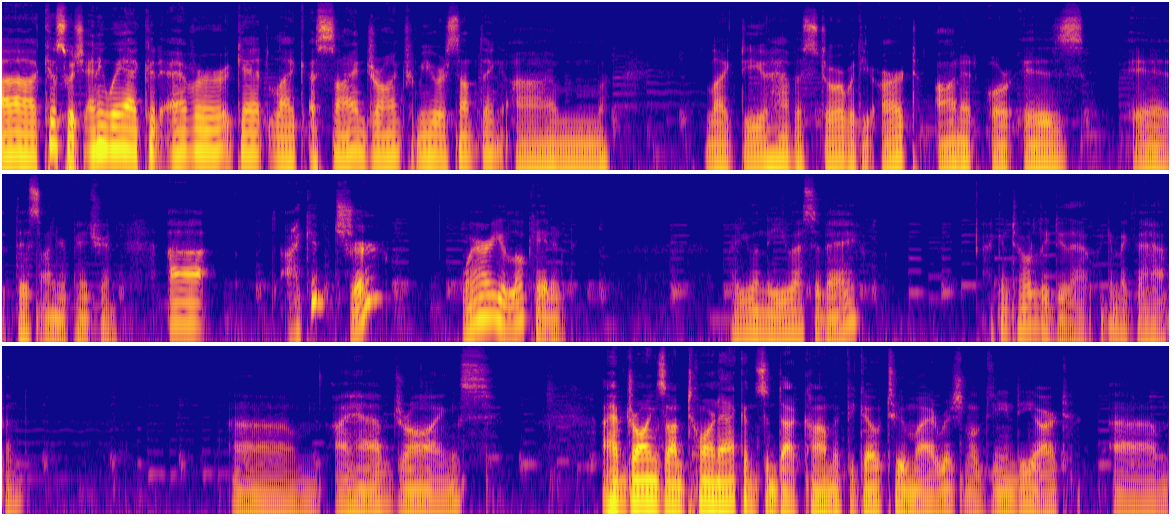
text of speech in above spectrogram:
uh, Killswitch, any way I could ever get like a signed drawing from you or something? Um, like, do you have a store with your art on it, or is it this on your Patreon? Uh, I could, sure. Where are you located? Are you in the US of A? I can totally do that. We can make that happen. Um, I have drawings. I have drawings on torenatkinson.com. If you go to my original D&D art, um,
